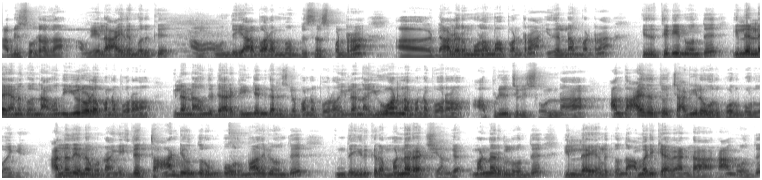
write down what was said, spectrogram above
அப்படின்னு சொல்கிறது தான் அவங்க கையில் ஆயுதம் இருக்குது அவன் வந்து வியாபாரம் பிஸ்னஸ் பண்ணுறான் டாலர் மூலமாக பண்ணுறான் இதெல்லாம் பண்ணுறான் இது திடீர்னு வந்து இல்லை இல்லை எனக்கு வந்து நாங்கள் வந்து யூரோவில் பண்ண போகிறோம் இல்லை நான் வந்து டேரக்ட் இந்தியன் கரன்சியில் பண்ண போகிறோம் இல்லை நான் யுவானில் பண்ண போகிறோம் அப்படின்னு சொல்லி சொன்னால் அந்த ஆயுதத்தை வச்சு அவங்கள ஒரு போடு போடுவாங்க. அல்லது என்ன பண்ணுறாங்க இதை தாண்டி வந்து ரொம்ப ஒரு மாதிரி வந்து இந்த இருக்கிற மன்னராட்சி அங்கே. மன்னர்கள் வந்து இல்லை எங்களுக்கு வந்து அமெரிக்கா வேண்டாம். நாங்கள் வந்து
